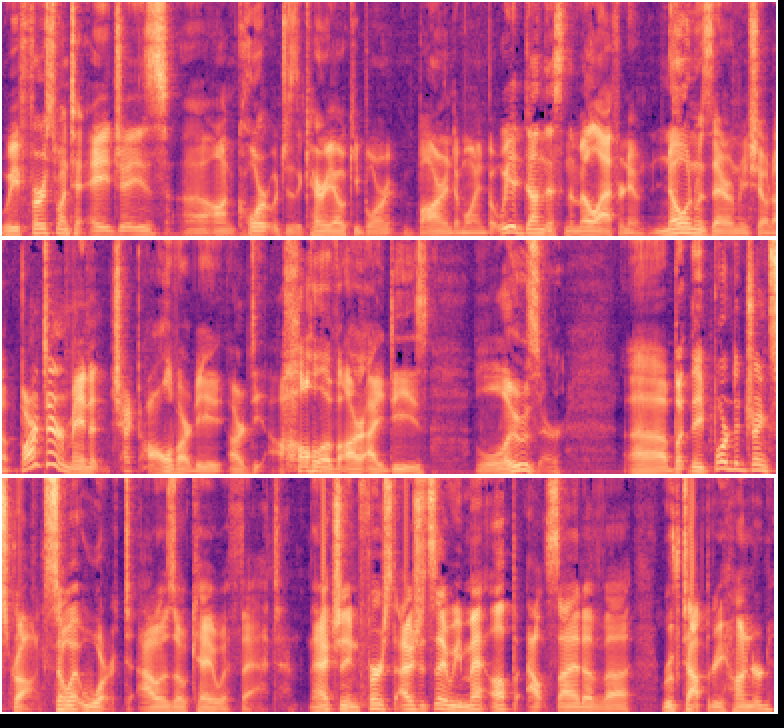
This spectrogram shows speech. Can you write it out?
We first went to AJ's uh, on Court, which is a karaoke bar, bar in Des Moines. But we had done this in the middle afternoon. No one was there when we showed up. Bartender made it, checked all of our D, our D, all of our IDs. Loser. Uh, but they poured the drink strong, so it worked. I was okay with that. Actually, in first, I should say we met up outside of uh, Rooftop 300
